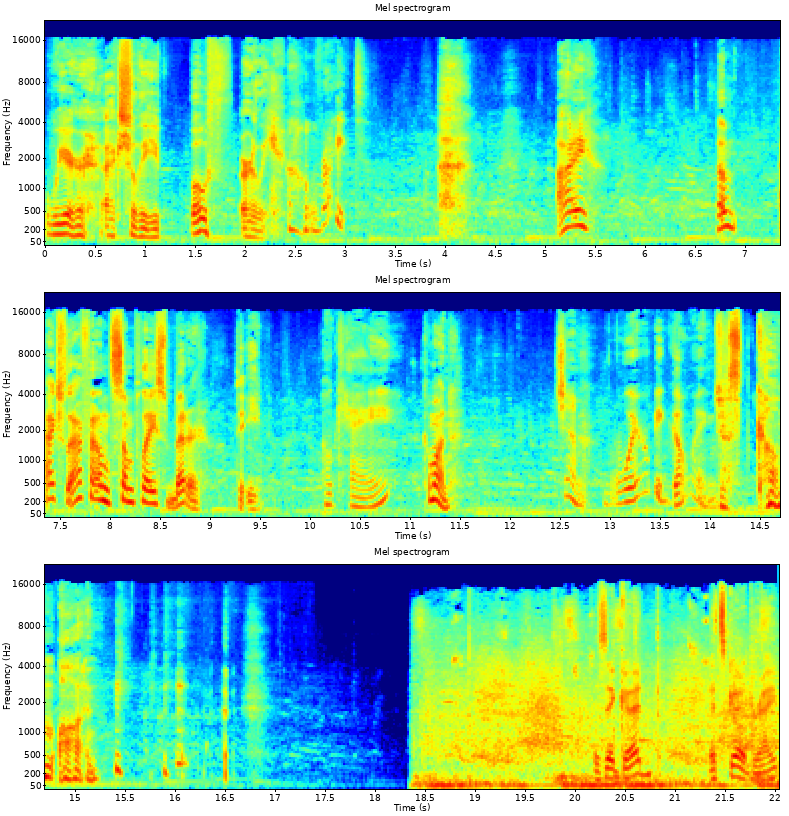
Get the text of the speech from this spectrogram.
We're actually both early. Oh, right. I. Um, actually, I found someplace better to eat. Okay. Come on. Jim, where are we going? Just come on. Is it good? It's good, right?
